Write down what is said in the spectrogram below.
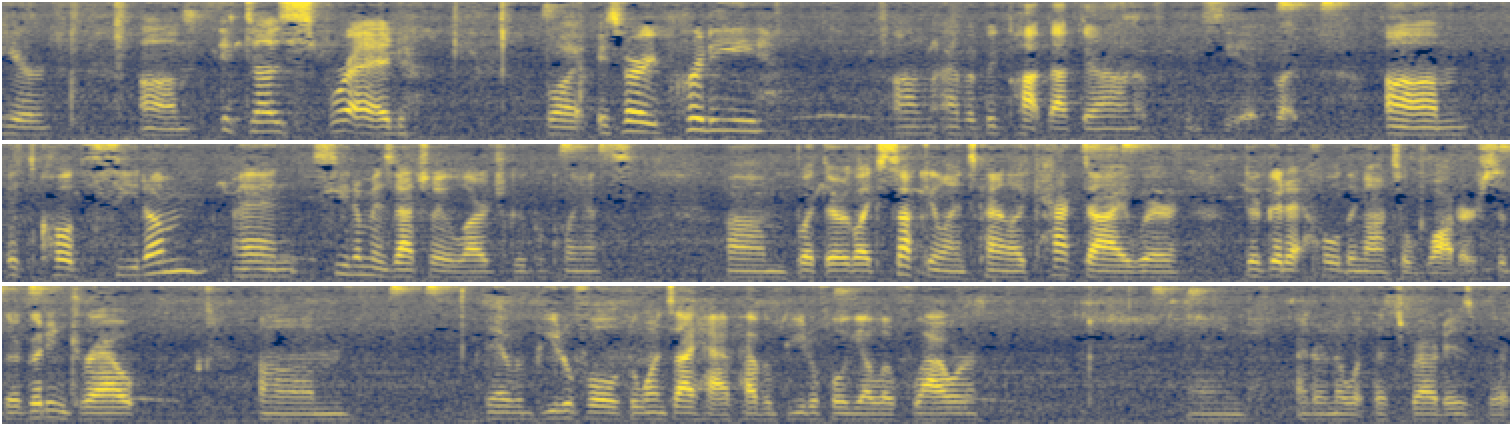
here. Um, it does spread, but it's very pretty. Um, I have a big pot back there. I don't know if you can see it, but um, it's called sedum, and sedum is actually a large group of plants. Um, but they're like succulents, kind of like cacti, where they're good at holding on to water. So they're good in drought. Um, they have a beautiful, the ones I have have a beautiful yellow flower and I don't know what that sprout is, but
